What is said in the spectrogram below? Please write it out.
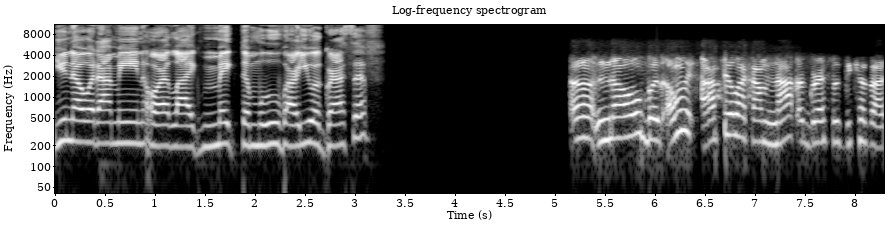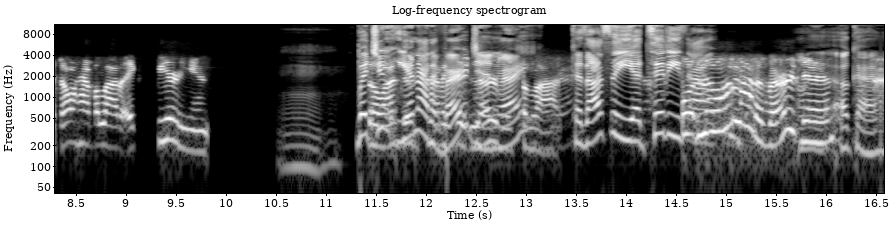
You know what I mean? Or like make the move. Are you aggressive? Uh, no, but only I feel like I'm not aggressive because I don't have a lot of experience. Mm. But So you, you're not a virgin, right? Because I see your titties Well, out. no, I'm not a virgin. Oh, okay.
